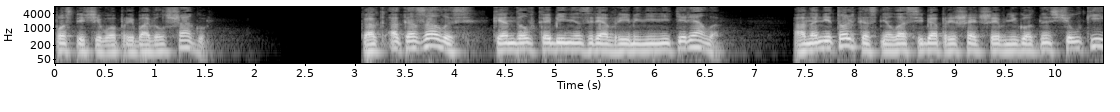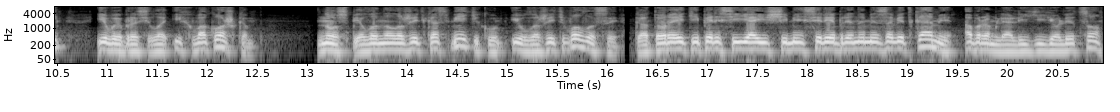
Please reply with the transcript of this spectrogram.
после чего прибавил шагу. Как оказалось, Кендалл в кабине зря времени не теряла. Она не только сняла с себя пришедшие в негодность чулки и выбросила их в окошко, но успела наложить косметику и уложить волосы, которые теперь сияющими серебряными завитками обрамляли ее лицо.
